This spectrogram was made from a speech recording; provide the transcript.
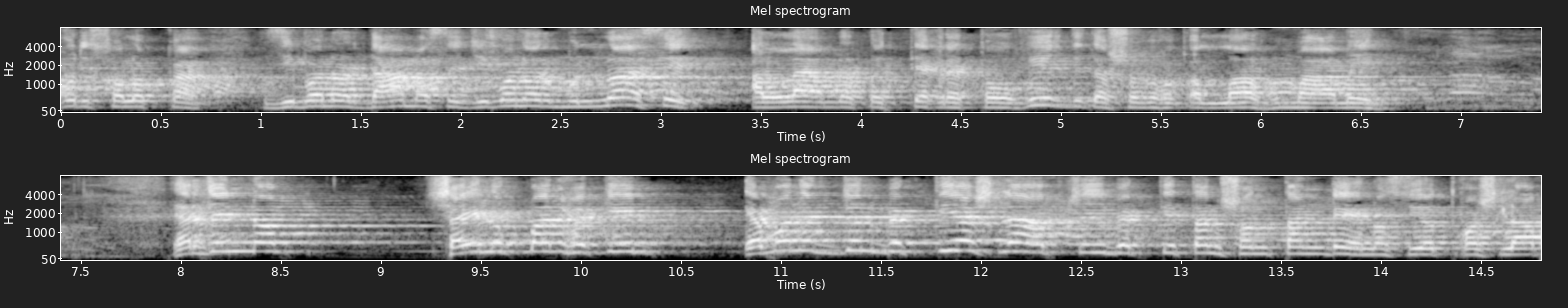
করে চলক্কা জীবনের দাম আছে, জীবনের মূল্য আছে। আল্লাহ আমরা প্রত্যেকের তৌফিক দিতে সব আল্লাহ হুমা আমিন। এর জন্য সেই লোকমান হাকিম এমন একজন ব্যক্তি আসলাম, সেই ব্যক্তি তার সন্তানডে নসিহত কষলাম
